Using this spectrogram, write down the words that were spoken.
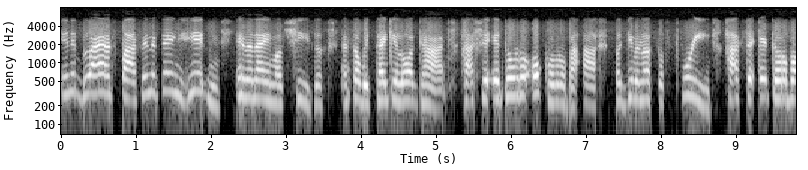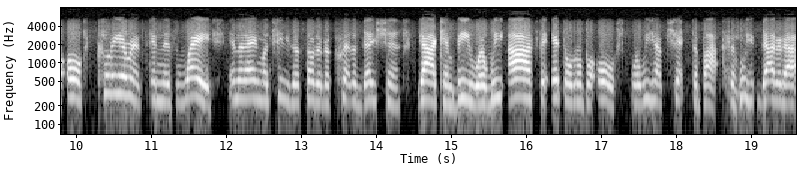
any blind spots, anything hidden in the name of Jesus. And so we thank you, Lord God, for giving us the free oh, clearance in this way in the name of Jesus so that accreditation, God, can be where we are, where we have checked the box and we've dotted our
